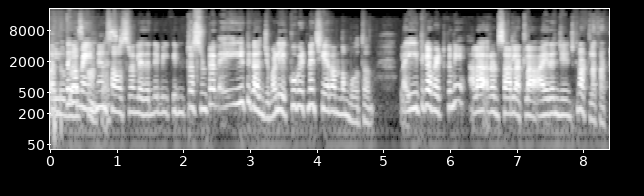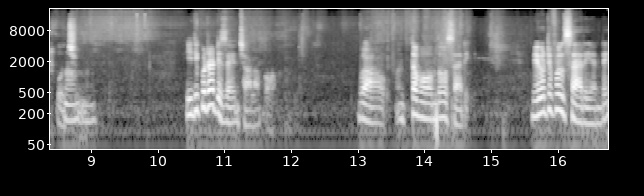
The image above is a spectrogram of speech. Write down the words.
blouse maintenance. అవసరం లేదండి. మీకు ఇంట్రెస్ట్ ఉంటే లైట్గా అంచు. మళ్ళీ ఎక్కువ పెట్టినా చీర అందం పోతుంది. లైట్గా పెట్టుకుని అలా రెండు సార్లు అట్లా ఐరన్ చేయించుకుని అట్లా కట్టుకోవచ్చు. ఇది కూడా డిజైన్ చాలా బాగుంది. వావ్ ఎంత బాగుందో శారీ. బ్యూటిఫుల్ శారీ అండి.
